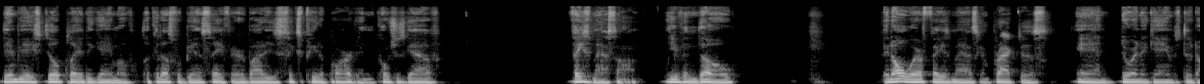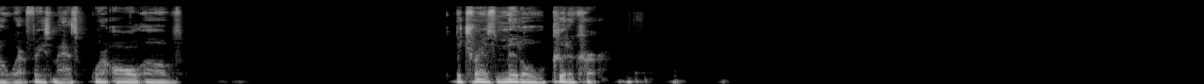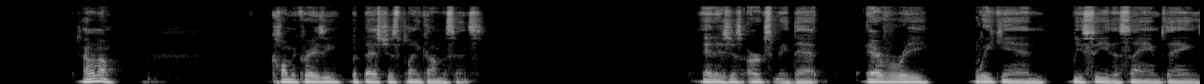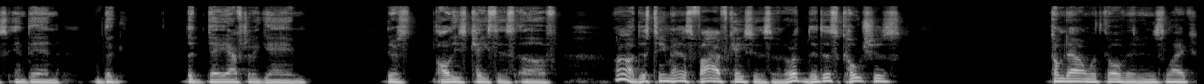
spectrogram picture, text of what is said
the NBA still played the game of look at us for being safe. Everybody's six feet apart and coaches have face masks on, even though they don't wear face masks in practice and during the games they don't wear face masks where all of the transmittal could occur. I don't know. Call me crazy, but that's just plain common sense. And it just irks me that every weekend you see the same things. And then the, the day after the game, there's all these cases of, oh, this team has five cases or did this coach has come down with COVID. And it's like,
